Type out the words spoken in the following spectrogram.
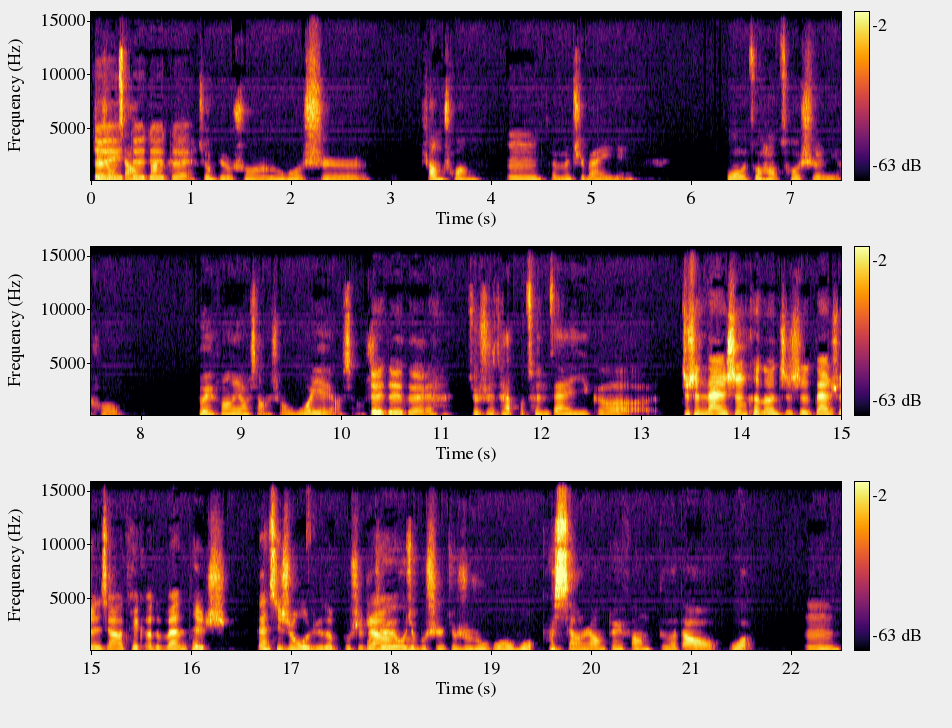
这种对想法。对对对，就比如说，如果是上床，嗯咱们直白一点，我做好措施了以后，对方要享受，我也要享受。对，对对，就是它不存在一个就是男生可能只是单纯想要 take advantage，但其实我觉得不是这样。我觉得我就不是，就是如果我不想让对方得到我嗯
